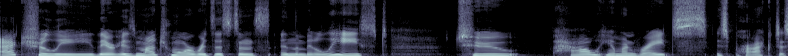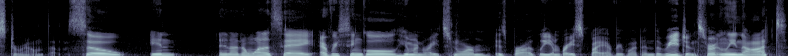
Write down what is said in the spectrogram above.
actually there is much more resistance in the Middle East to how human rights is practiced around them. So, in and I don't want to say every single human rights norm is broadly embraced by everyone in the region, certainly not.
